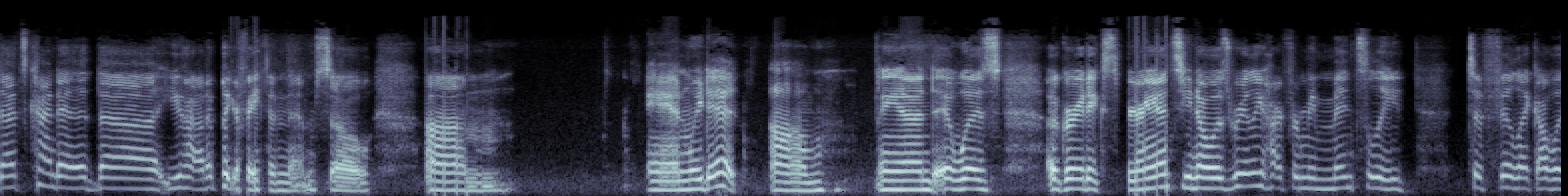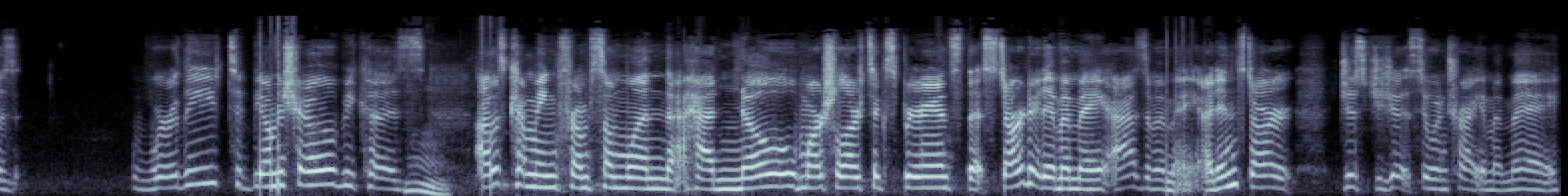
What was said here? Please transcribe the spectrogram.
that's kind of the you had to put your faith in them. So, um, and we did. Um, and it was a great experience. You know, it was really hard for me mentally to feel like I was worthy to be on the show because hmm. I was coming from someone that had no martial arts experience that started MMA as MMA. I didn't start just jiu-jitsu and try MMA.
